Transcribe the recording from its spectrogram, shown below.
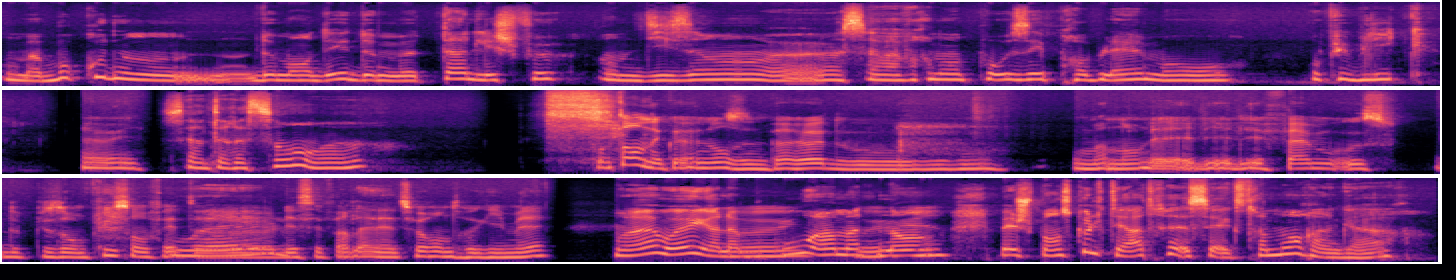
on m'a beaucoup dem- demandé de me teindre les cheveux en me disant euh, ça va vraiment poser problème au, au public. Ah oui. C'est intéressant, hein Pourtant, on est quand même dans une période où, où maintenant les, les, les femmes osent de plus en plus en fait Ouais. euh, laisser faire de la nature entre guillemets. Ouais, ouais, il y en a Oui, beaucoup hein, maintenant. oui. Mais je pense que le théâtre, c'est extrêmement ringard.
